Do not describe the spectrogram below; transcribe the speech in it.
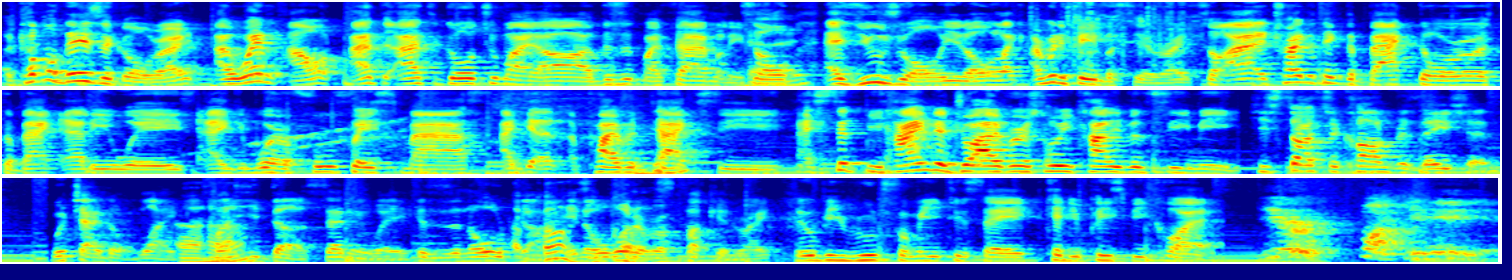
a couple days ago, right? I went out. I had to, I had to go to my uh visit my family. So as usual, you know, like I'm really famous here, right? So I try to take the back doors, the back alleyways. I wear a full face mask. I get a private taxi. I sit behind the driver so he can't even see me. He starts a conversation, which I don't like, Uh-huh. but he does anyway because he's an old guy. course, you know, whatever. course. Fuck it, right? It would be rude for me to say, "Can you please be quiet?" You're a fucking idiot.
